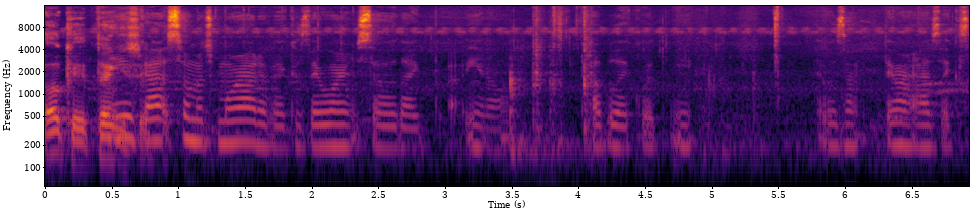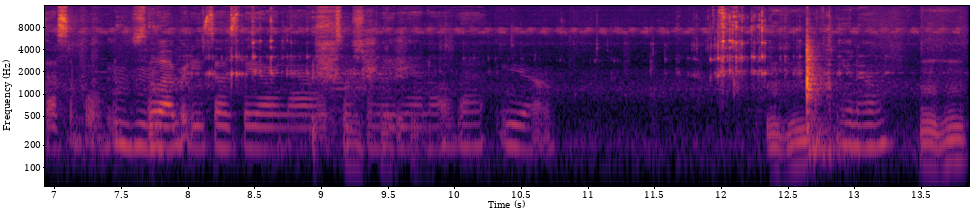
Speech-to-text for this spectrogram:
Okay, thank and you, you sir. got so much more out of it because they weren't so like you know public with it wasn't they weren't as accessible celebrities as they are now with social media and all that Yeah. Mhm. you know Mhm.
